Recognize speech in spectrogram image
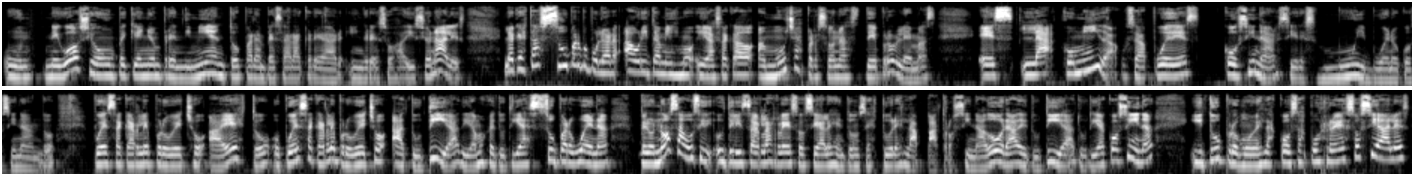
un negocio o un pequeño emprendimiento para empezar a crear ingresos adicionales. La que está súper popular ahorita mismo y ha sacado a muchas personas de problemas es la comida. O sea, puedes cocinar, si eres muy bueno cocinando, puedes sacarle provecho a esto o puedes sacarle provecho a tu tía, digamos que tu tía es súper buena, pero no sabe utilizar las redes sociales, entonces tú eres la patrocinadora de tu tía, tu tía cocina y tú promueves las cosas por redes sociales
